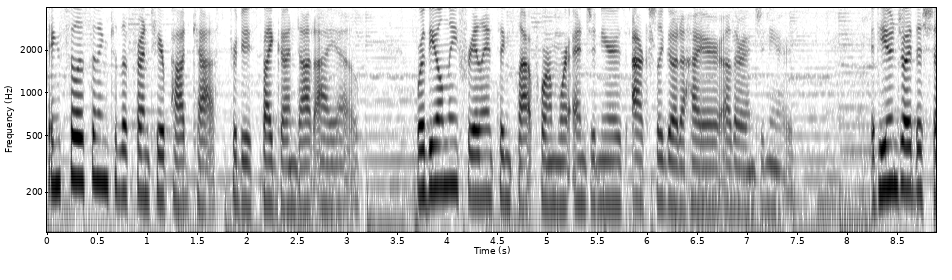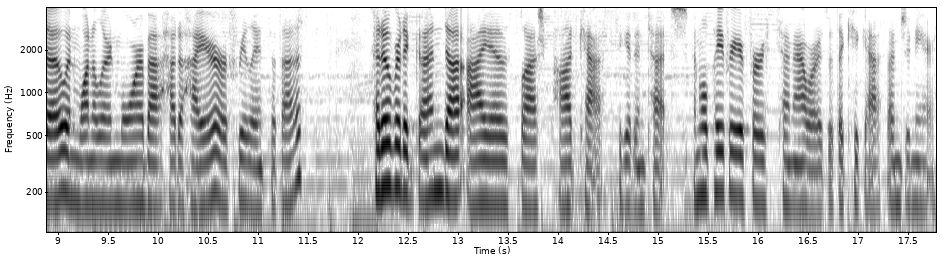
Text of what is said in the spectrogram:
Thanks for listening to the Frontier podcast produced by gun.io. We're the only freelancing platform where engineers actually go to hire other engineers. If you enjoyed the show and want to learn more about how to hire or freelance with us, Head over to gun.io slash podcast to get in touch, and we'll pay for your first 10 hours with a kick ass engineer.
